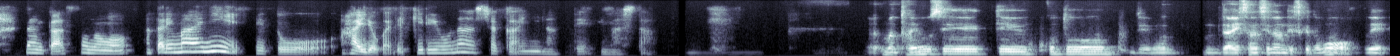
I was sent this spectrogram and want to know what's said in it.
なんかその当たり前に、えっと、配慮ができるような社会になっていました。まあ、多様性っていうことでも大賛成なんですけども、で、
